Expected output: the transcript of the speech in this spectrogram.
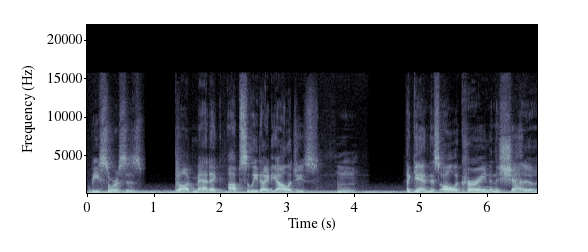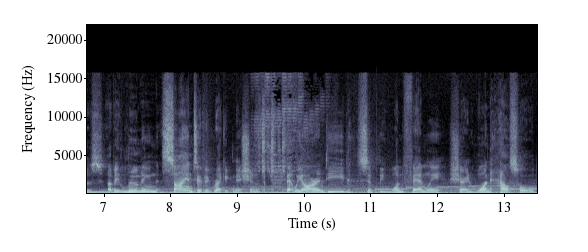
resources, dogmatic, obsolete ideologies? Hmm. Again, this all occurring in the shadows of a looming scientific recognition that we are indeed simply one family sharing one household,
